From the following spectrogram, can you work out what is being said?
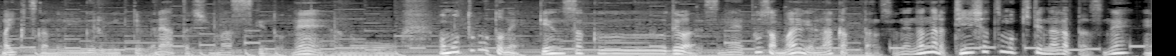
まあ、いくつかぬいぐるみっていうかね、あったりしますけどね、あの、もともとね、原作ではですね、プーさん眉毛なかったんですよね。なんなら T シャツも着てなかったですね。えー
